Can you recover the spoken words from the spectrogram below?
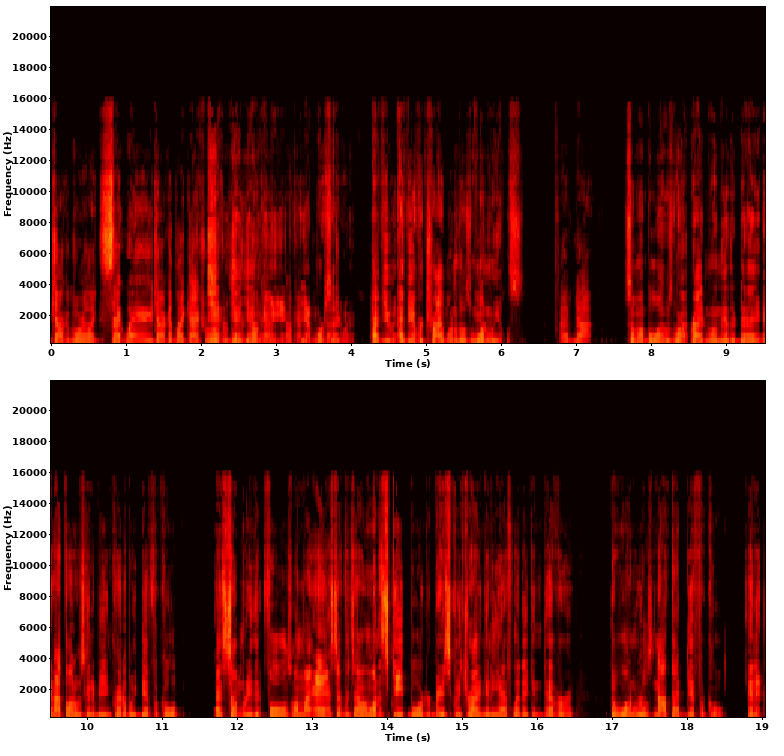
talking more like Segway, or are you talking like actual yeah, hoverboard? yeah, yeah, okay. yeah, yeah, yeah, okay. yeah, more Gotcha. Segway. Have you have you ever tried one of those one wheels? I have not. So my boy was riding one the other day, and I thought it was going to be incredibly difficult. As somebody that falls on my ass every time I want to skateboard or basically trying any athletic endeavor, the one wheel's not that difficult, and it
